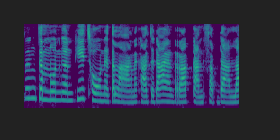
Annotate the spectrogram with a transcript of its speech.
ซึ่งจำนวนเงินที่โชว์ในตารางนะคะ จะได้รับการสัปดาห์ละ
